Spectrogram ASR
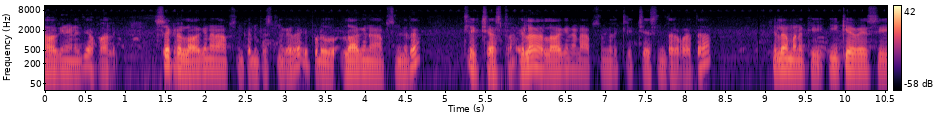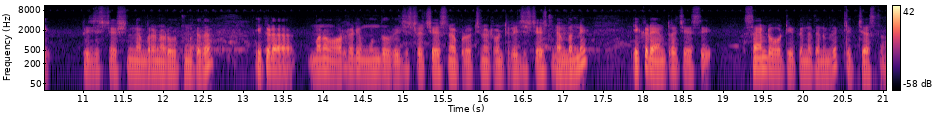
లాగిన్ అనేది అవ్వాలి. సో ఇక్కడ లాగిన్ అనే ఆప్షన్ కనిపిస్తుంది కదా ఇప్పుడు లాగిన్ అనే ఆప్షన్ మీద క్లిక్ చేస్తాం. ఇలా లాగిన్ అనే ఆప్షన్ మీద క్లిక్ చేసిన తర్వాత ఇలా మనకి ఈకేవైసీ రిజిస్ట్రేషన్ నెంబర్ అని అడుగుతుంది కదా. ఇక్కడ మనం ఆల్రెడీ ముందు రిజిస్టర్ చేసినప్పుడు వచ్చినటువంటి రిజిస్ట్రేషన్ నెంబర్ని ఇక్కడ ఎంటర్ చేసి సెండ్ ఓటీపీ అనే దాని మీద క్లిక్ చేస్తాం.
